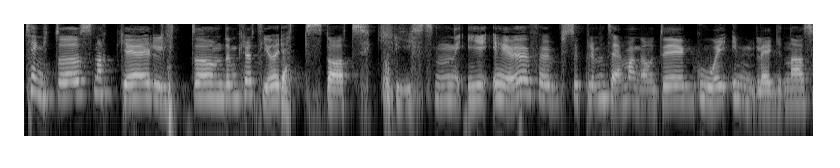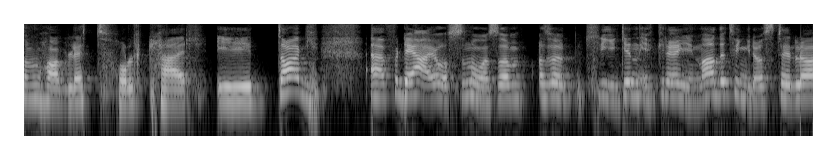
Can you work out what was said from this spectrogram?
tenkte å snakke litt om demokrati- og rettsstatskrisen i EU, for å supplementere mange av de gode innleggene som har blitt holdt her i dag. Eh, for det er jo også noe som Altså, krigen i Ukraina, det tvinger oss til å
